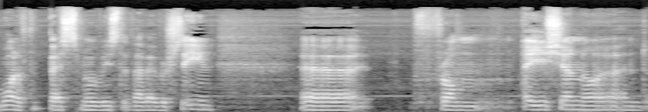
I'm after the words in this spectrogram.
one of the best movies that I've ever seen uh, from Asian uh, and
